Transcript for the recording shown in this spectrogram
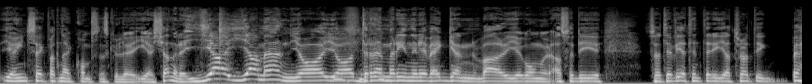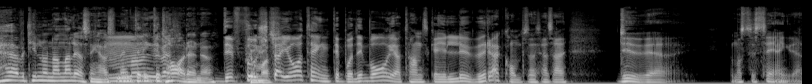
jag är inte säker på att den här kompisen skulle erkänna det. Jajamän, jag, jag drämmer in den i väggen varje gång. Alltså det, så att jag vet inte, jag tror att det behöver till någon annan lösning här som jag inte riktigt har ännu. Det första jag tänkte på, det var ju att han ska ju lura kompisen och säga så här, du, eh, jag måste säga en grej.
